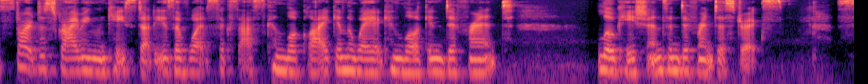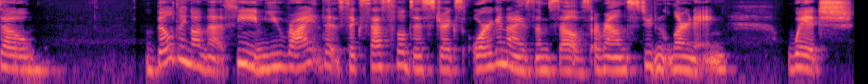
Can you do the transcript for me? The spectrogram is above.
start describing case studies of what success can look like and the way it can look in different locations in different districts. So, building on that theme, you write that successful districts organize themselves around student learning, which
